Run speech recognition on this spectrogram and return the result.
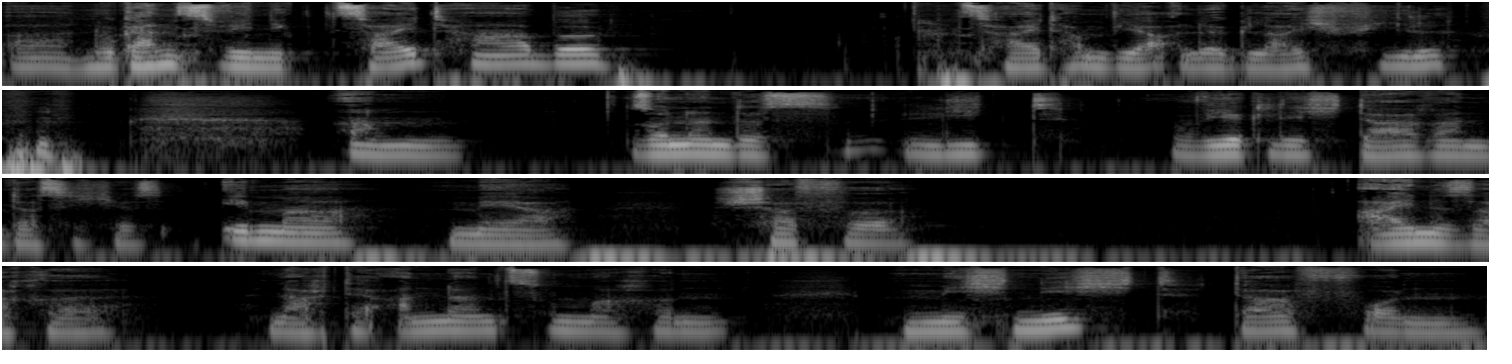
äh, nur ganz wenig Zeit habe. Zeit haben wir alle gleich viel, ähm, sondern das liegt wirklich daran, dass ich es immer mehr schaffe, eine Sache nach der anderen zu machen, mich nicht davon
